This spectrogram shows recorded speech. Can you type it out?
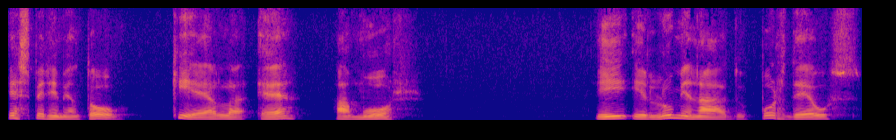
experimentou que ela é amor e iluminado por Deus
